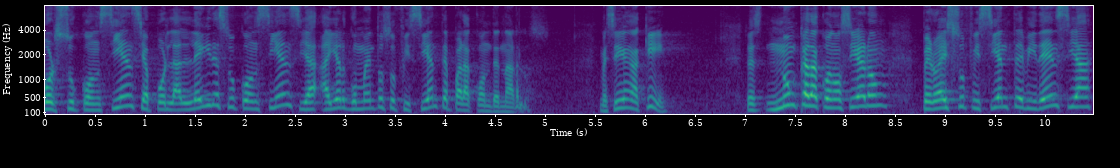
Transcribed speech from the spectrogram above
por su conciencia, por la ley de su conciencia, hay argumento suficiente para condenarlos. ¿Me siguen aquí? Entonces, nunca la conocieron, pero hay suficiente evidencia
